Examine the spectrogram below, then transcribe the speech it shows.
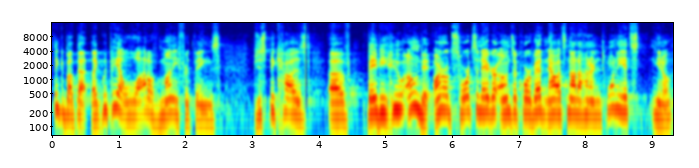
Think about that. Like, we pay a lot of money for things just because of maybe who owned it. Arnold Schwarzenegger owns a Corvette. Now it's not 120, it's, you know,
